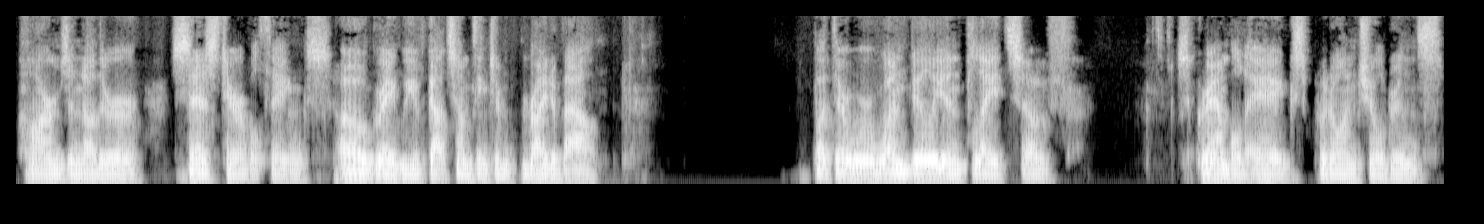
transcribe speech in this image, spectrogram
harms another or says terrible things. Oh, great, we've got something to write about. But there were one billion plates of scrambled eggs put on children's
